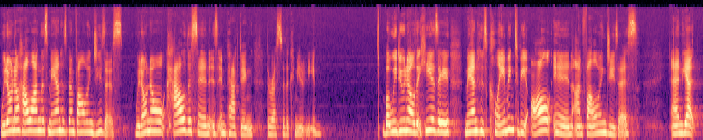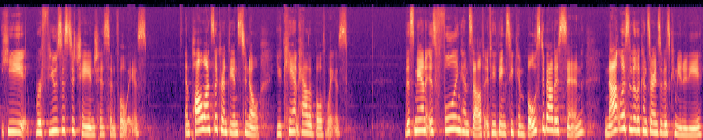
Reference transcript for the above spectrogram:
We don't know how long this man has been following Jesus. We don't know how the sin is impacting the rest of the community. But we do know that he is a man who's claiming to be all in on following Jesus and yet he refuses to change his sinful ways. And Paul wants the Corinthians to know you can't have it both ways. This man is fooling himself if he thinks he can boast about his sin, not listen to the concerns of his community,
